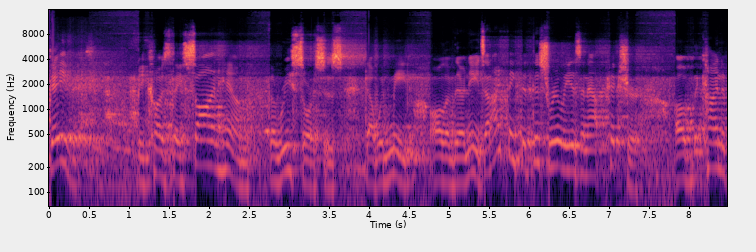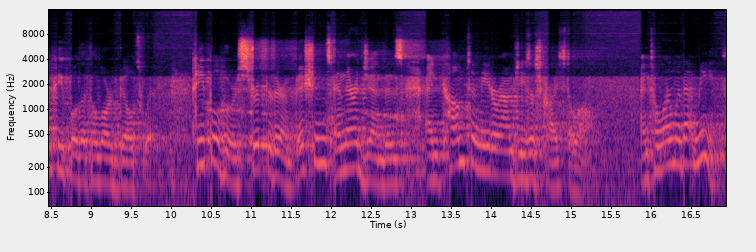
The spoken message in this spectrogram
David because they saw in him the resources that would meet all of their needs. And I think that this really is an apt picture of the kind of people that the Lord builds with. People who are stripped of their ambitions and their agendas and come to meet around Jesus Christ alone and to learn what that means.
